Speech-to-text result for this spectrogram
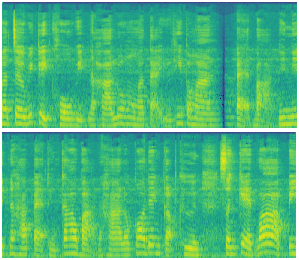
มาเจอวิกฤตโควิดนะคะล่วงลงมาแตะอยู่ที่ประมาณ 8 บาทนิดๆนะคะ8ถึง9บาทนะคะ แล้วก็เด้งกลับคืน สังเกตว่าปี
